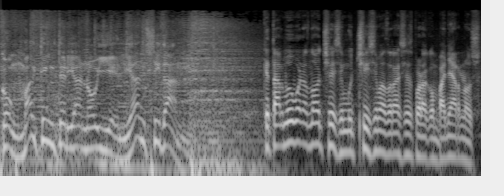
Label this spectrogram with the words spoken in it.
con Maite Interiano y Elian Sidán. ¿Qué tal? Muy buenas noches y muchísimas gracias por acompañarnos.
